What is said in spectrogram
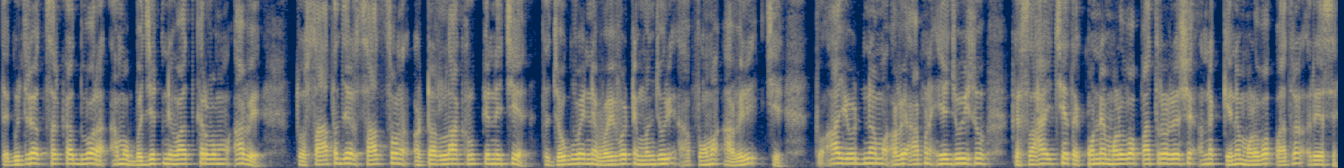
તે ગુજરાત સરકાર દ્વારા આમાં બજેટની વાત કરવામાં આવે, તો સાત હજાર સાતસો અઢાર લાખ રૂપિયાની છે, તે જોગવાઈને વહીવટી મંજૂરી આપવામાં આવેલી છે. તો આ યોજનામાં હવે આપણે એ જોઈશું કે સહાય છે, તે કોને મળવા પાત્ર રહેશે અને કેને મળવા પાત્ર રહેશે.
